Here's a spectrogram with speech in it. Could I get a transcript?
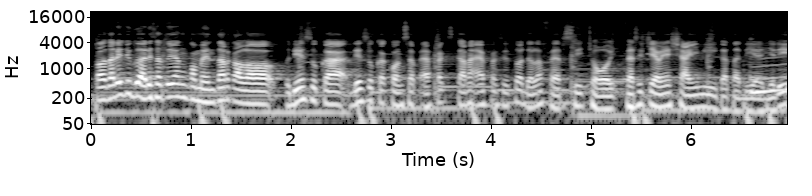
Kalau tadi juga ada satu yang komentar kalau dia suka dia suka konsep FX karena FX itu adalah versi cowok versi ceweknya Shiny kata dia. Jadi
